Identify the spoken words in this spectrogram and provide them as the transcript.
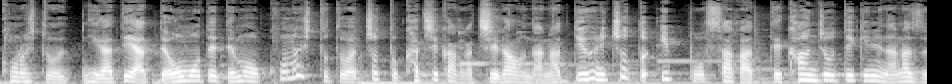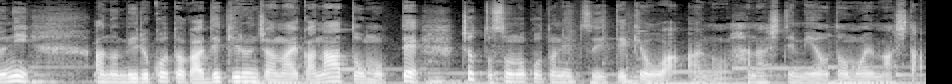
この人苦手やって思っててもこの人とはちょっと価値観が違うんだなっていうふうにちょっと一歩下がって感情的にならずにあの見ることができるんじゃないかなと思ってちょっとそのことについて今日はあの話してみようと思いました。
